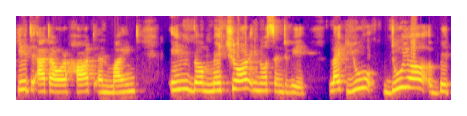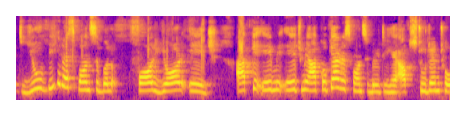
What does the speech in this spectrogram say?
kid at our heart and mind in the mature, innocent way. Like you do your bit, you be responsible for your age. आपके एज में आपको क्या रिस्पॉन्सिबिलिटी है आप स्टूडेंट हो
